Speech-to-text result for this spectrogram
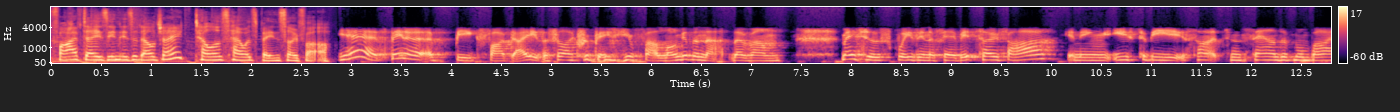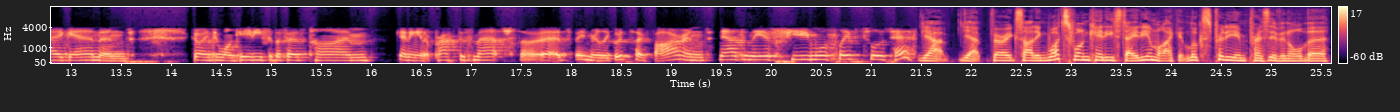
five days in, is it LJ? Tell us how it's been so far. Yeah, it's been a, a, big five days. I feel like we've been here far longer than that. They've um, managed to squeeze in a fair bit so far, getting used to the sights and sounds of Mumbai again and going to Wankhede for the first time, getting in a practice match. So it's been really good so far. And now it's only a few more sleeps till the test. Yeah, yeah, very exciting. What's Wankhede Stadium like? It looks pretty impressive in all the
